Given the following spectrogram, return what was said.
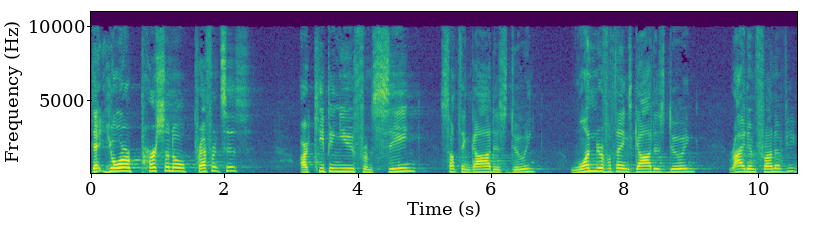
that your personal preferences are keeping you from seeing something God is doing, wonderful things God is doing right in front of you?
